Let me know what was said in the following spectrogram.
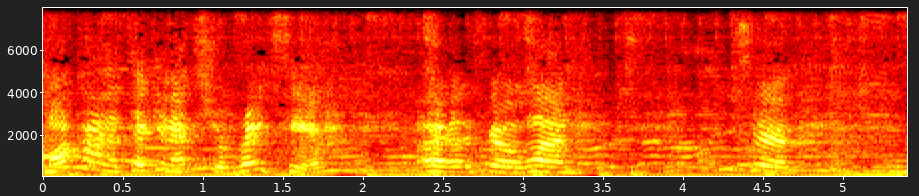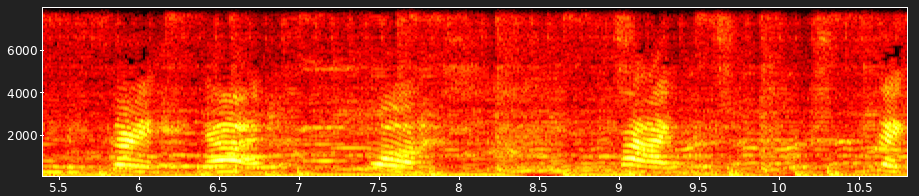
More kind of taking extra breaks here. All right, let's go. One, two, three, good. Four, five, six,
